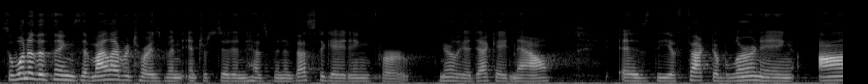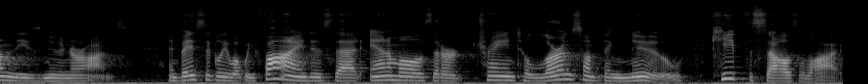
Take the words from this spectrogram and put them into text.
So, one of the things that my laboratory has been interested in, has been investigating for nearly a decade now, is the effect of learning on these new neurons. And basically, what we find is that animals that are trained to learn something new keep the cells alive.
